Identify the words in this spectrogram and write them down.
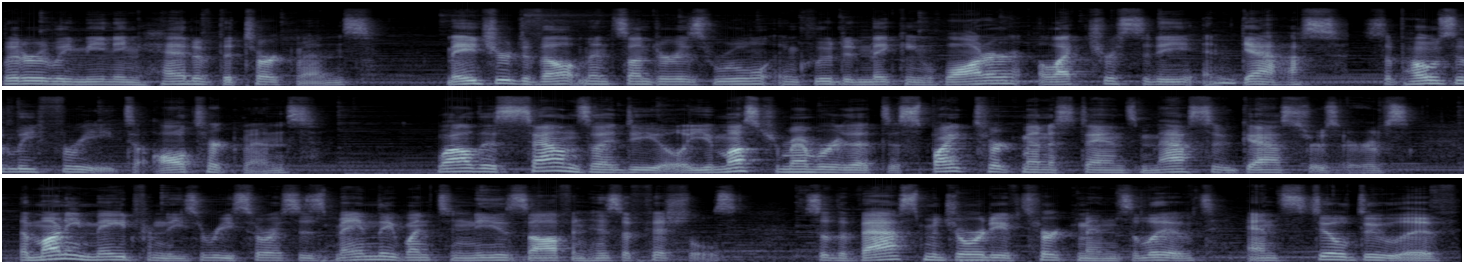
literally meaning head of the Turkmens. Major developments under his rule included making water, electricity, and gas supposedly free to all Turkmens. While this sounds ideal, you must remember that despite Turkmenistan's massive gas reserves, the money made from these resources mainly went to Niyazov and his officials, so the vast majority of Turkmens lived, and still do live,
